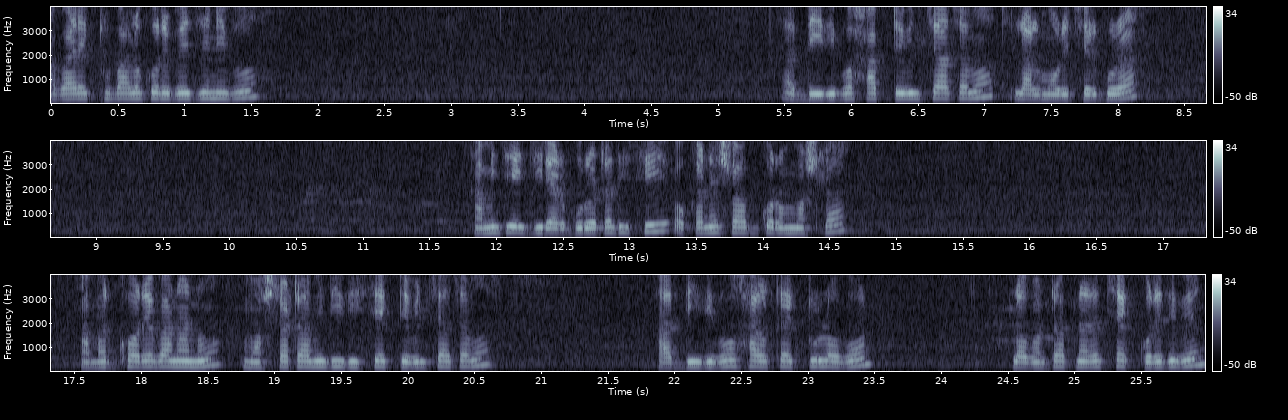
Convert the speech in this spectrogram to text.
আবার একটু ভালো করে বেজে নিব। আর দিয়ে দিব হাফ টেবিল চা চামচ লাল মরিচের গুঁড়া। আমি যে জিরার গুঁড়োটা দিছি, ওখানে সব গরম মশলা। আমার ঘরে বানানো মশলাটা আমি দিয়ে দিছি এক টেবিল চা চামচ। আর দিয়ে দিব হালকা একটু লবণ। লবণটা আপনারা চেক করে দিবেন।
